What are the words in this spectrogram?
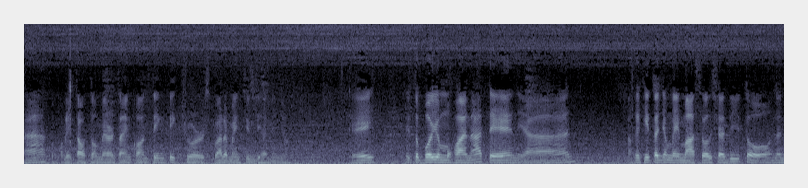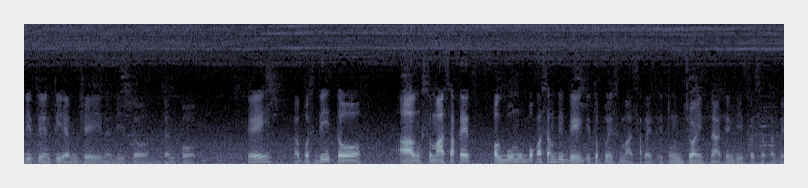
ha? Papakita ko to. Meron tayong konting pictures para maintindihan ninyo. Okay? Ito po yung mukha natin. Yan. Makikita niyo may muscle siya dito. oh. Nandito yung TMJ. Nandito. Diyan po. Okay? Tapos dito, ang sumasakit, pag bumubukas ang bibig, ito po yung sumasakit. Itong joint natin dito sa tabi.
